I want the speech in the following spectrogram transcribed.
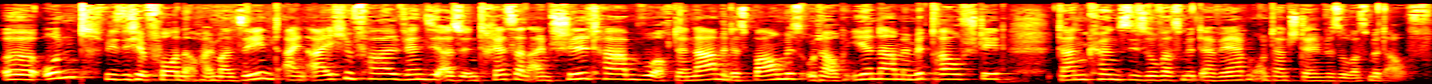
äh, und, wie Sie hier vorne auch einmal sehen, ein Eichenpfahl. Wenn Sie also Interesse an einem Schild haben, wo auch der Name des Baumes oder auch Ihr Name mit draufsteht, dann können Sie sowas mit erwerben und dann stellen wir sowas mit auf.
